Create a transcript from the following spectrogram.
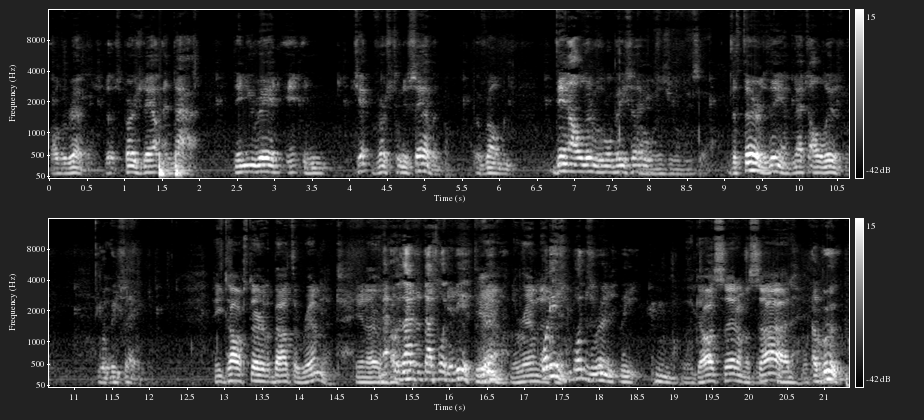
or the rebels, that's purged out and died. Then you read in, in verse 27 of Romans, then all Israel will be saved. All Israel will be saved. The third of them, that's all Israel, will be saved. He talks there about the remnant, you know. Now, that's, that's what it is, the yeah, remnant. the remnant. What is, what does the remnant mean? God set them aside. A group.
